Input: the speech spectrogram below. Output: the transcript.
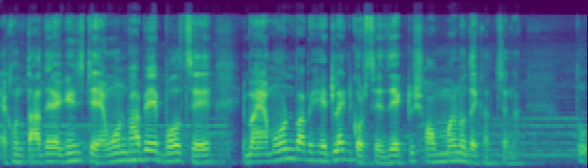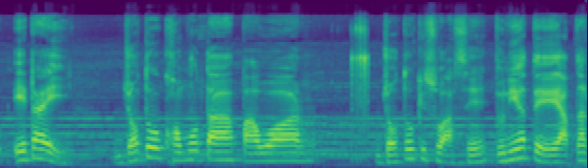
এখন তাদের এগেনস্টে এমনভাবে বলছে এবং এমনভাবে হেডলাইন করছে যে একটু সম্মানও দেখাচ্ছে না। তো এটাই, যত ক্ষমতা পাওয়ার যত কিছু আছে, দুনিয়াতে আপনার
